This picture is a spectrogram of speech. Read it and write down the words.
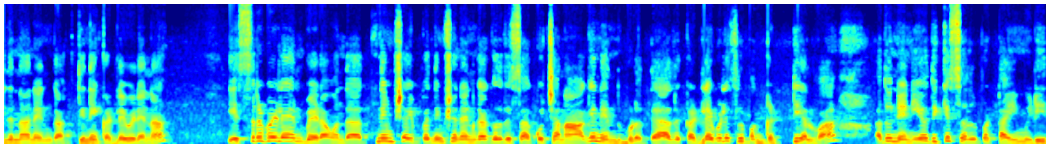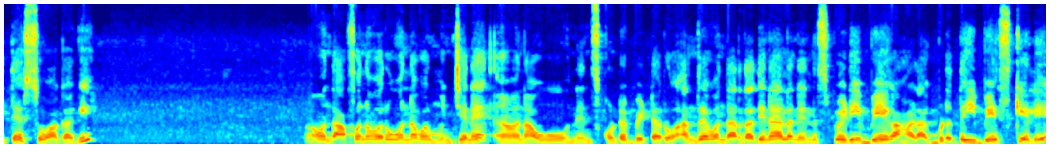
ಇದನ್ನು ನೆನ್ಗಾಕ್ತೀನಿ ಕಡಲೆಬೇಳೆನ. ಹೆಸ್ರುಬೇಳೆ ಏನು ಬೇಡ, ಒಂದು ಹತ್ತು ನಿಮಿಷ, ಇಪ್ಪತ್ತು ನಿಮಿಷ ನೆನಗಾಕಿದ್ರೆ ಸಾಕು, ಚೆನ್ನಾಗಿ ನೆಂದುಬಿಡುತ್ತೆ ಆದರೆ ಕಡಲೆಬೇಳೆ ಸ್ವಲ್ಪ ಗಟ್ಟಿ ಅಲ್ವಾ? ಅದು ನೆನೆಯೋದಕ್ಕೆ ಸ್ವಲ್ಪ ಟೈಮ್ ಹಿಡಿಯುತ್ತೆ. ಸೊ ಹಾಗಾಗಿ ಒಂದು half an hour one hour ಮುಂಚೆನೇ ನಾವು ನೆನೆಸ್ಕೊಂಡ್ರೆ ಬೆಟರು ಅಂದರೆ ಒಂದು ಅರ್ಧ ದಿನ ಎಲ್ಲ ನೆನೆಸ್ಬೇಡಿ, ಬೇಗ ಹಾಳಾಗ್ಬಿಡುತ್ತೆ. ಈ ಬೇಸಿಗೆಯಲ್ಲಿ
